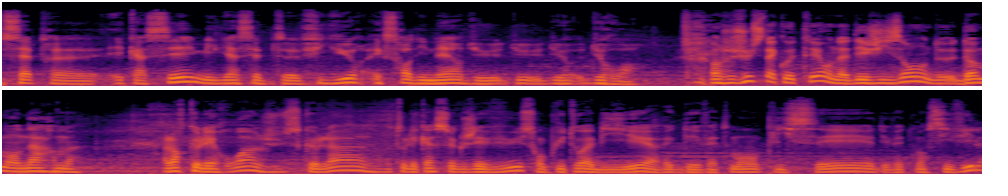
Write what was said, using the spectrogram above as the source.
sceptre est cassé, mais il y a cette figure extraordinaire du, du, du roi. Alors, juste à côté, on a des gisants d'hommes en armes. Alors que les rois, jusque-là, en tous les cas ceux que j'ai vus, sont plutôt habillés avec des vêtements plissés, des vêtements civils.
